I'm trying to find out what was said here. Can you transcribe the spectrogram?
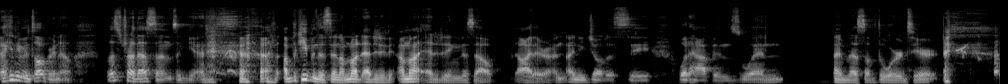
I can't even talk right now. Let's try that sentence again. I'm keeping this in. I'm not editing. I'm not editing this out either. I, I need y'all to see what happens when I mess up the words here.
